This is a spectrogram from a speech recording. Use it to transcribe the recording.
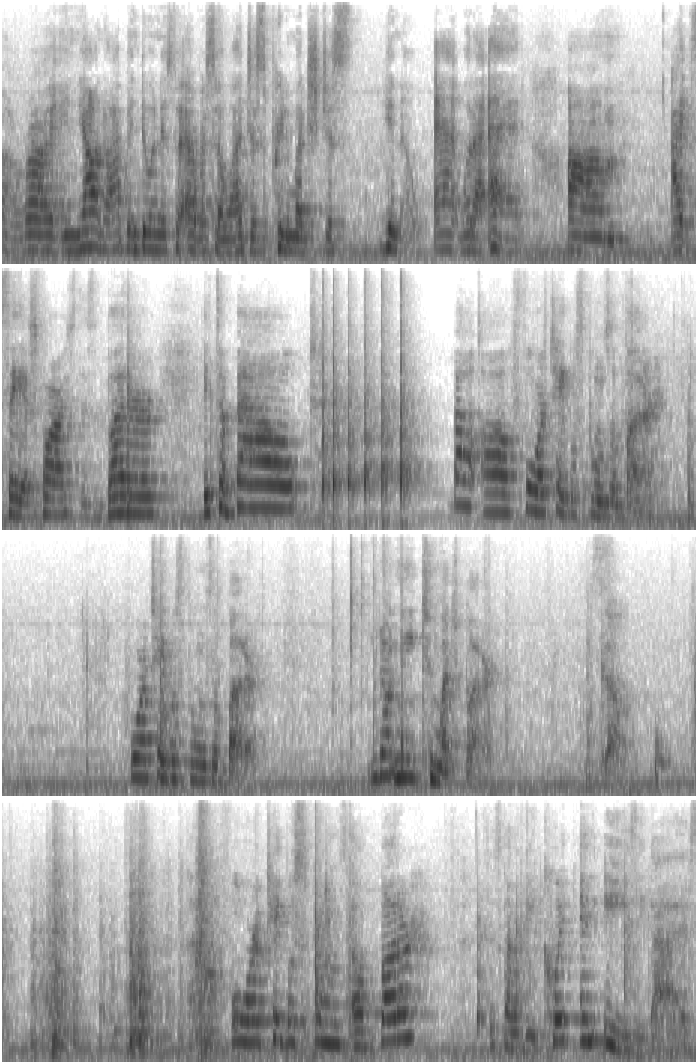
all right and y'all know I've been doing this forever so I just pretty much just you know add what I add. Um I'd say as far as this butter it's about about uh, four tablespoons of butter. Four tablespoons of butter. You don't need too much butter. So four tablespoons of butter. This is going to be quick and easy guys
